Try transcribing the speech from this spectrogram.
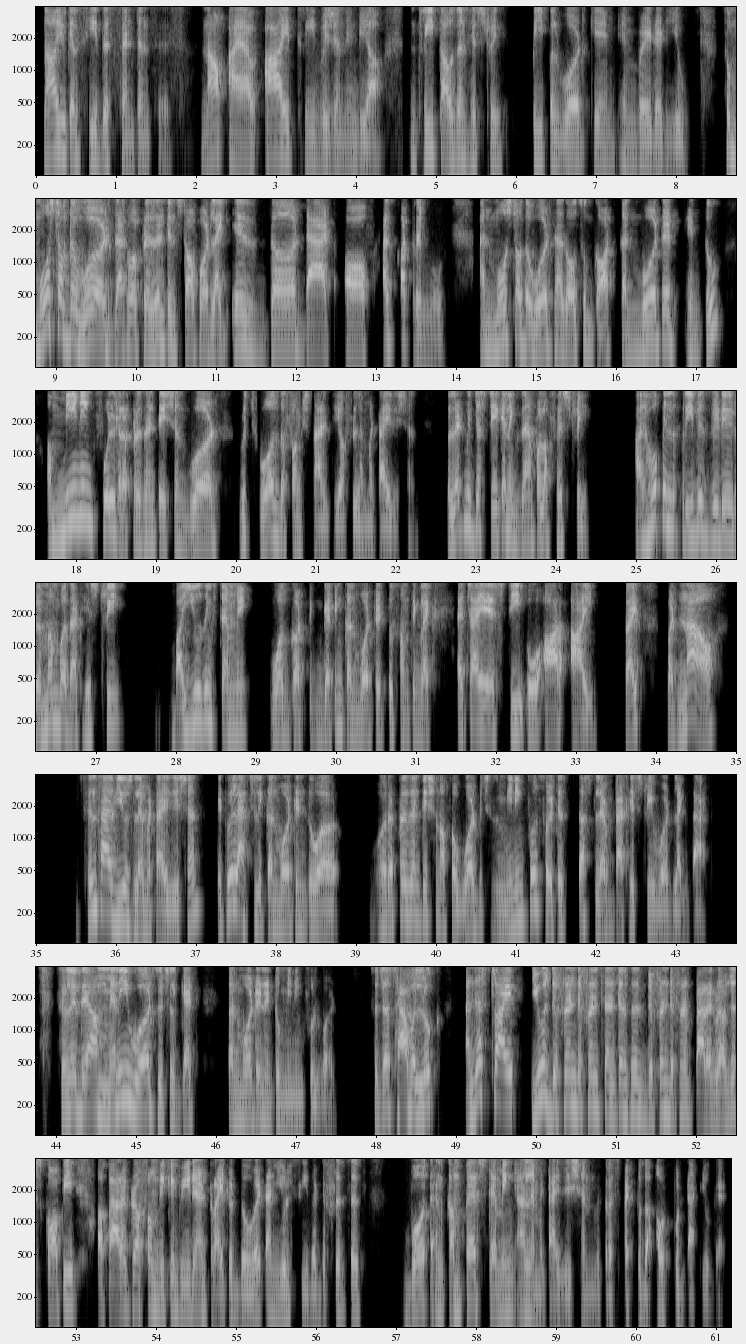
Now you can see this sentences. Now i have i3 vision india. In 3000 history people word came invaded you. So most of the words that were present in stop word like is the that of has got removed. And most of the words has also got converted into a meaningful representation word which was the functionality of lemmatization so let me just take an example of history i hope in the previous video you remember that history by using stemming was got, getting converted to something like H-I-S-T-O-R-I, right? But now since I've used lemmatization, it will actually convert into a, a, representation of a word which is meaningful. So it is just left that history word like that. Similarly, there are many words which will get converted into meaningful word. So just have a look and just try use different different sentences, different different paragraphs. Just copy a paragraph from Wikipedia and try to do it, and you'll see the differences both and compare stemming and lemmatization with respect to the output that you get.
